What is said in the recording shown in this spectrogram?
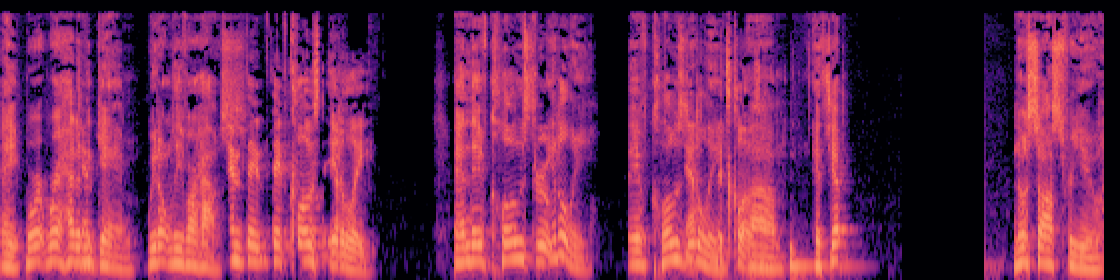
hey, we're, we're ahead of and, the game. We don't leave our house. And they, they've closed Italy. And they've closed True. Italy. They've closed yeah, Italy. It's closed. Um, it's, yep. No sauce for you.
